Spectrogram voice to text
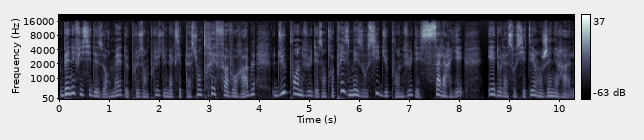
bénéficie désormais de plus en plus d'une acceptation très favorable du point de vue des entreprises, mais aussi du point de vue des salariés et de la société en général.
